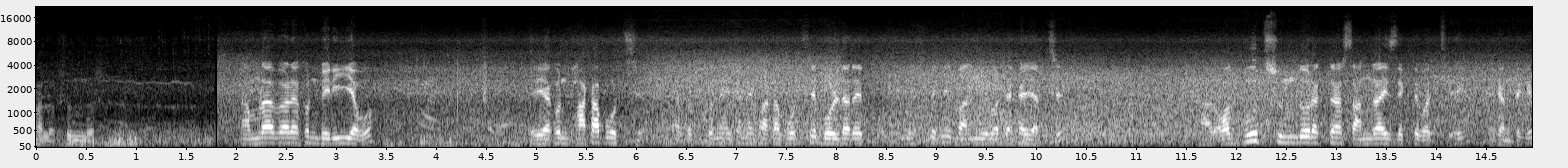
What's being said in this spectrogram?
ভালো, সুন্দর। আমরা এবার এখন বেরিয়ে যাব। এই এখন ভাটা পড়ছে। এতক্ষণে এখানে ভাটা পড়ছে, বোল্ডারের নিচ থেকে বালি এবার দেখা যাচ্ছে। আর অদ্ভুত সুন্দর একটা সানরাইজ দেখতে পাচ্ছি এখান থেকে।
